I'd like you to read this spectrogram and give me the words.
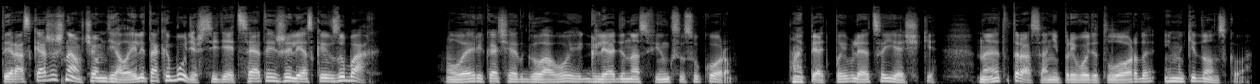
«Ты расскажешь нам, в чем дело, или так и будешь сидеть с этой железкой в зубах?» Лэри качает головой, глядя на сфинкса с укором. Опять появляются ящики. На этот раз они приводят лорда и македонского.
